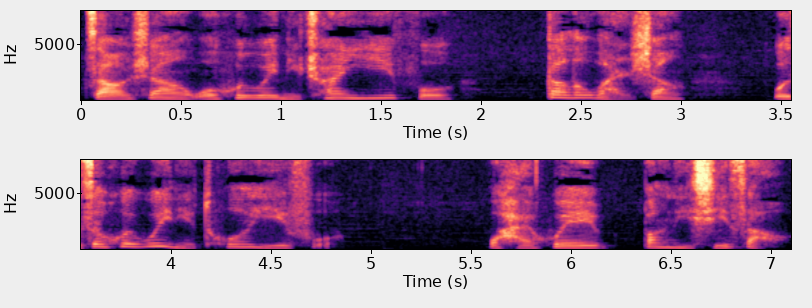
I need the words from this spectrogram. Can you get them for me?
早上我会为你穿衣服，到了晚上，我则会为你脱衣服。我还会帮你洗澡，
